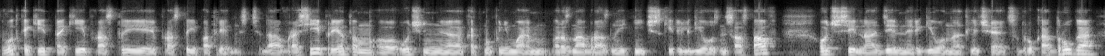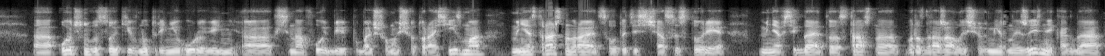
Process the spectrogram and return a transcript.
Вот какие-то такие простые, простые потребности. Да. В России при этом э, очень, э, как мы понимаем, разнообразный этнический религиозный состав. Очень сильно отдельные регионы отличаются друг от друга. Э, очень высокий внутренний уровень э, ксенофобии, по большому счету, расизма. Мне страшно нравятся вот эти сейчас истории. Меня всегда это страшно раздражало еще в мирной жизни, когда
